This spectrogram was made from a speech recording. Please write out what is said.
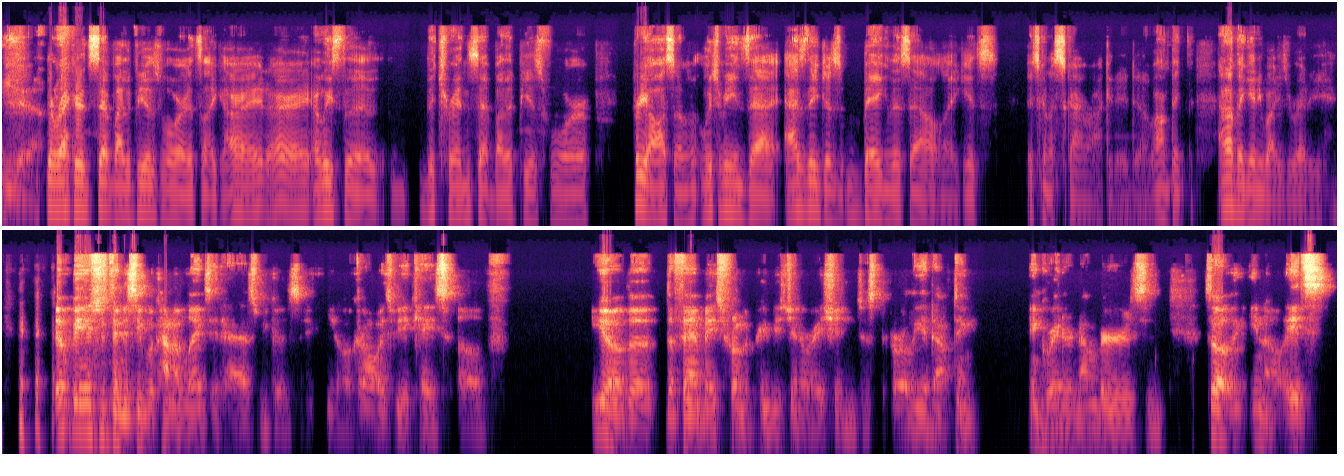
Yeah. the record set by the PS4. It's like all right, all right. At least the the trend set by the PS4 pretty awesome, which means that as they just bang this out, like it's it's gonna skyrocket a dub. I don't think I don't think anybody's ready. It'll be interesting to see what kind of legs it has because you know it could always be a case of you know the the fan base from the previous generation just early adopting in Mm-hmm. greater numbers, and so you know it's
